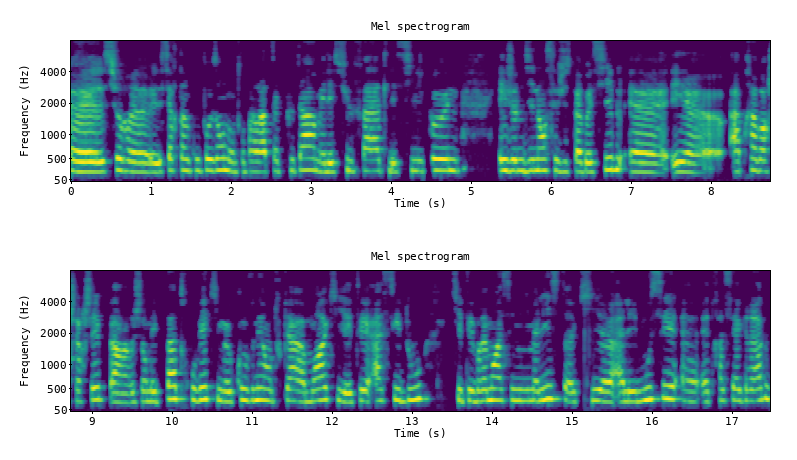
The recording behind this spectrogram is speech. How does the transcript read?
euh, sur euh, certains composants dont on parlera peut-être plus tard, mais les sulfates, les silicones. Et je me dis non, c'est juste pas possible. et après avoir cherché, ben, j'en ai pas trouvé qui me convenait en tout cas à moi, qui était assez doux, qui était vraiment assez minimaliste, qui allait mousser, être assez agréable.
